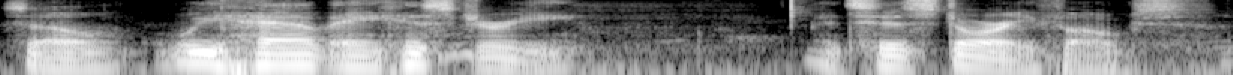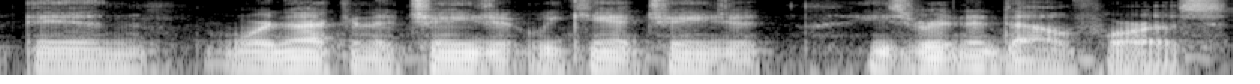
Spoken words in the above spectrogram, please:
So we have a history it's his story, folks, and we're not going to change it. We can't change it. He's written it down for us.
